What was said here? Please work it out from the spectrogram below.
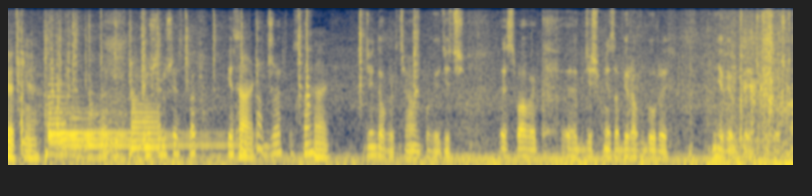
świetnie. Już, już jest, tak? Jestem Tak. w kadrze? Jestem? Tak. Dzień dobry, chciałem powiedzieć. E, Sławek e, gdzieś mnie zabiera w góry. Nie wiem gdzie jeszcze zresztą.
